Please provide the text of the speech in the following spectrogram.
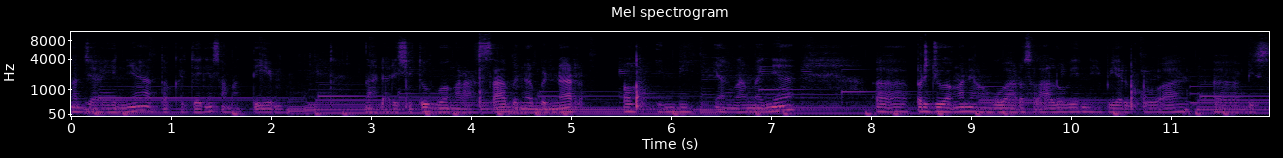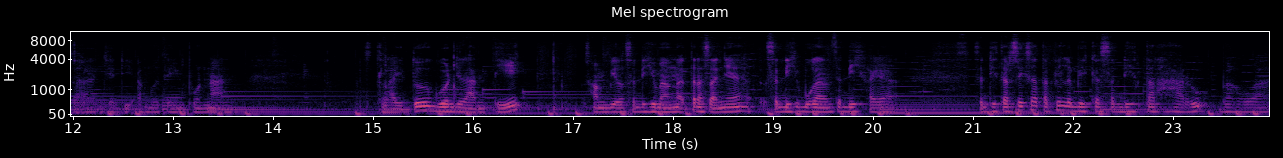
ngerjainnya atau kerjanya sama tim. Nah dari situ gue ngerasa bener-bener oh ini yang namanya uh, perjuangan yang gue harus laluin nih biar gue uh, bisa jadi anggota himpunan. Setelah itu gue dilantik sambil sedih banget rasanya. Sedih bukan sedih kayak sedih tersiksa tapi lebih ke sedih terharu bahwa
